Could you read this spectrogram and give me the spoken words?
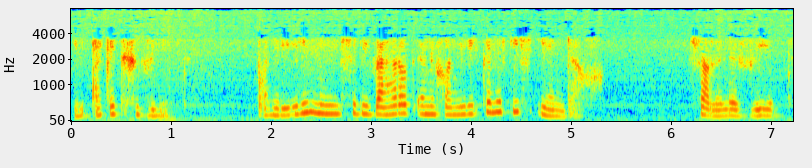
En ek het geweet wanneer hierdie mense die wêreld ingaan hierdie kindertjies eendag sal hulle weet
